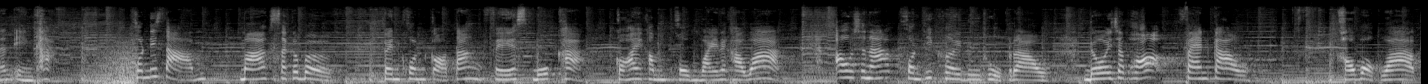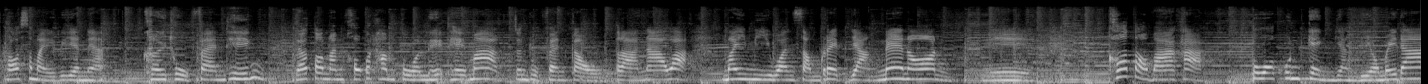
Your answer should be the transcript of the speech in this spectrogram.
นั่นเองค่ะ คนที่ 3 มาร์คซักเกอร์เบิร์กเป็นคนก่อตั้ง Facebook ค่ะ ก็ให้คำคมไว้นะคะว่า เอาชนะคนที่เคยดูถูกเรา โดยเฉพาะแฟนเก่า เขาบอกว่าเพราะสมัยเรียนเนี่ยเคยถูกแฟนทิ้ง แล้วตอนนั้นเขาก็ทำตัวเละเทะมาก จนถูกแฟนเก่าตราหน้าว่า ไม่มีวันสำเร็จอย่างแน่นอนนี่ข้อต่อมาค่ะ ตัวคุณเก่งอย่างเดียวไม่ได้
